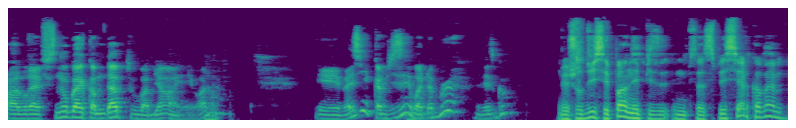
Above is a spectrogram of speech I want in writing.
Enfin bref, sinon, ouais, comme d'hab, tout va bien. Et voilà. Et vas-y, comme je disais, what the let's go. Mais aujourd'hui, c'est pas un épisode, un épisode spécial quand même.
